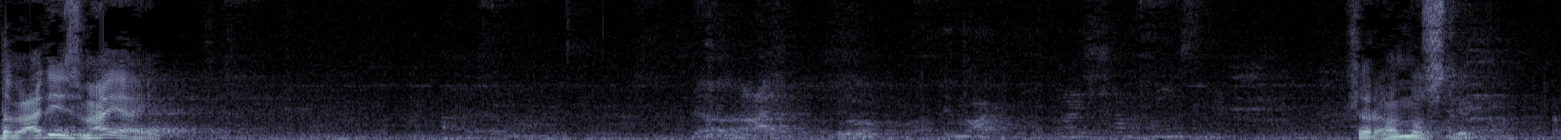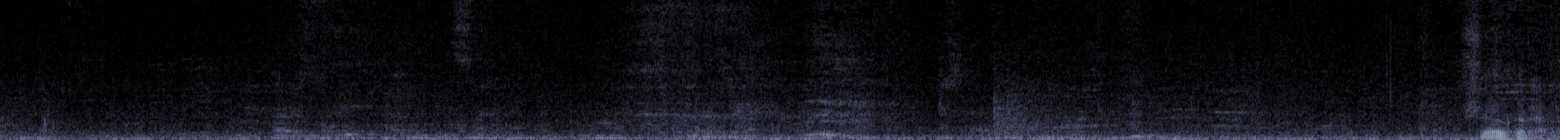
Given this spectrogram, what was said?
dabcadiis maxay ahayd? Sharxu muslim. Shukran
